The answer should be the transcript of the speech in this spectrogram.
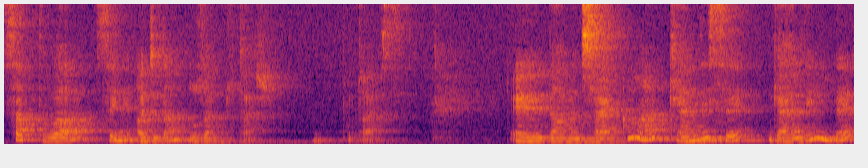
sattva seni acıdan uzak tutar. Bu tarz ee, davranışlar ama kendisi geldiğinde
